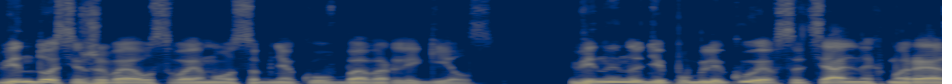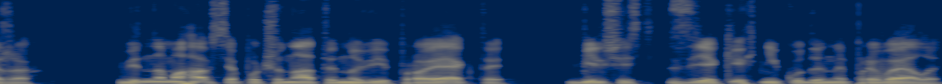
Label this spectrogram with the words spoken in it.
Він досі живе у своєму особняку в Беверлі Гілз. Він іноді публікує в соціальних мережах. Він намагався починати нові проекти, більшість з яких нікуди не привели.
